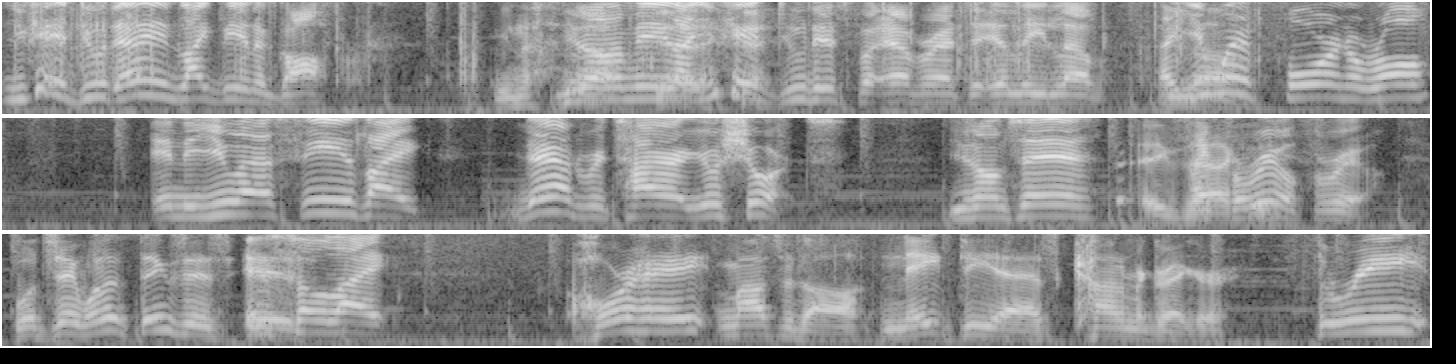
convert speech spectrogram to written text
you can't do that ain't like being a golfer. You know, You know what I mean? Yeah. Like you can't do this forever at the elite level. Like you No. went four in a row in the UFC, it's like they have to retire your shorts. You know what I'm saying? Exactly. Like for real, for real. Well, Jay, one of the things is And is so like Jorge Masvidal, Nate Diaz, Conor McGregor, three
